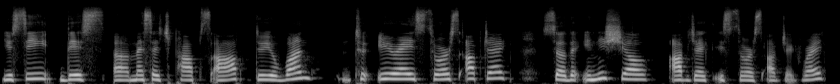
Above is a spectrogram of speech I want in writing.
you see this uh, message pops up. Do you want to erase source object? So the initial object is source object, right?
